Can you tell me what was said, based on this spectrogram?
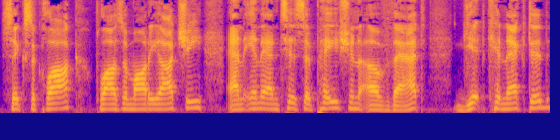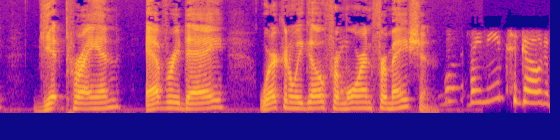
6 o'clock, Plaza Mariachi. And in anticipation of that, get connected, get praying every day. Where can we go for more information? Well, they need to go to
